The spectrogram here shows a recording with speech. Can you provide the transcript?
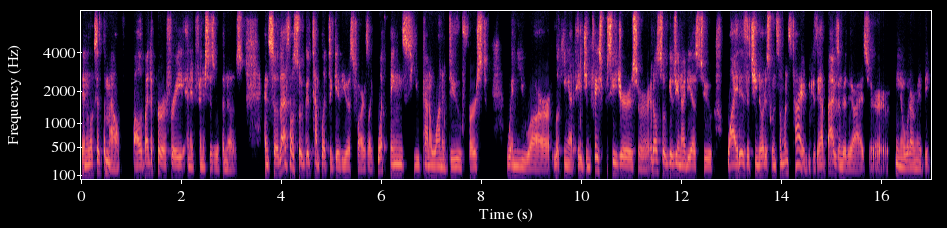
then it looks at the mouth, followed by the periphery, and it finishes with the nose. And so that's also a good template to give you as far as like what things you kind of want to do first when you are looking at aging face procedures, or it also gives you an idea as to why it is that you notice when someone's tired because they have bags under their eyes or you know whatever it may be.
